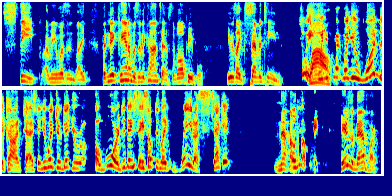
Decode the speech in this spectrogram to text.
steep. I mean, it wasn't like, but Nick Cannon was in the contest of all people. He was like 17. so wait, Wow. when, you, when you won the contest and you went to get your award, did they say something like, "Wait a second? No, Oh no, here's the bad part.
